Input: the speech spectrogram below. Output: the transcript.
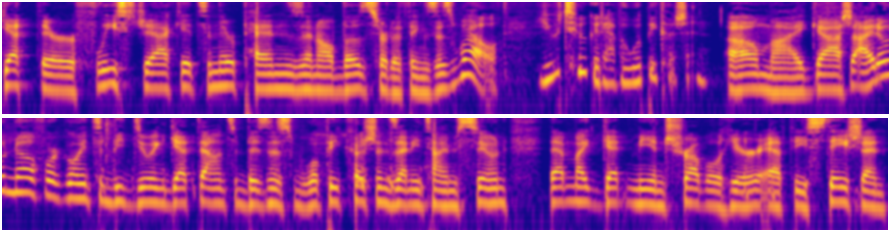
get their fleece jackets and their pens and all those sort of things as well. You too could have a whoopee cushion. Oh my gosh. I don't know if we're going to be doing get down to business whoopee cushions anytime soon. That might get me in trouble here at the station.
